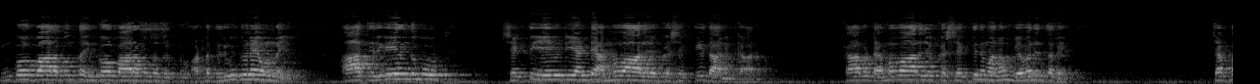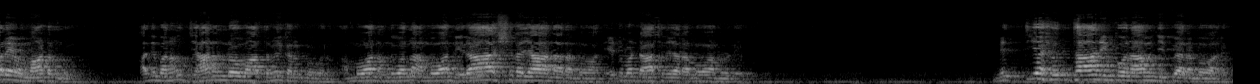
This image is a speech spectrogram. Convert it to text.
ఇంకో పాలపుంత ఇంకో పాలపుంత చుట్టూ. అట్లా తిరుగుతూనే ఉన్నాయి. ఆ తిరిగేందుకు శక్తి ఏమిటి అంటే అమ్మవారి యొక్క శక్తి దానికి కారణం. కాబట్టి అమ్మవారి యొక్క శక్తిని మనం వివరించలేము చెప్పలేము మాటల్లో. అది మనం ధ్యానంలో మాత్రమే కనుక్కోగలం. అమ్మవారు అందువల్ల అమ్మవారు నిరాశ్రయ అన్నారు అమ్మవారు. ఎటువంటి ఆశ్రయాలు అమ్మవారు లేవు. నిత్య శుద్ధ అని ఇంకో నామం చెప్పారు అమ్మవారికి.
